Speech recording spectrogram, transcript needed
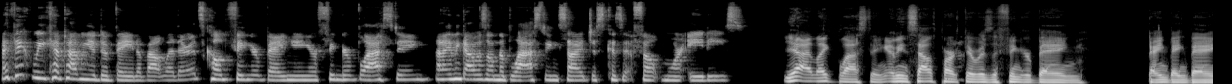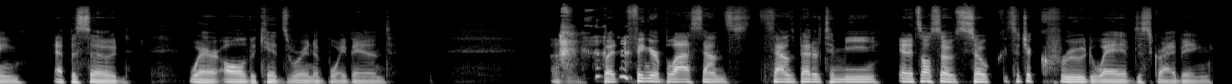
I think we kept having a debate about whether it's called finger banging or finger blasting. And I think I was on the blasting side just because it felt more 80s. Yeah, I like blasting. I mean, South Park, there was a finger bang, bang, bang, bang episode where all the kids were in a boy band. Um, but finger blast sounds sounds better to me, and it's also so such a crude way of describing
